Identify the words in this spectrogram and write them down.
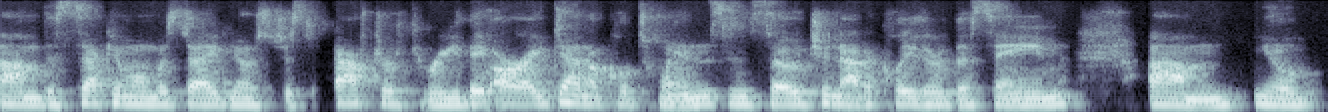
um, the second one was diagnosed just after three. They are identical twins, and so genetically they're the same. Um, you know,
